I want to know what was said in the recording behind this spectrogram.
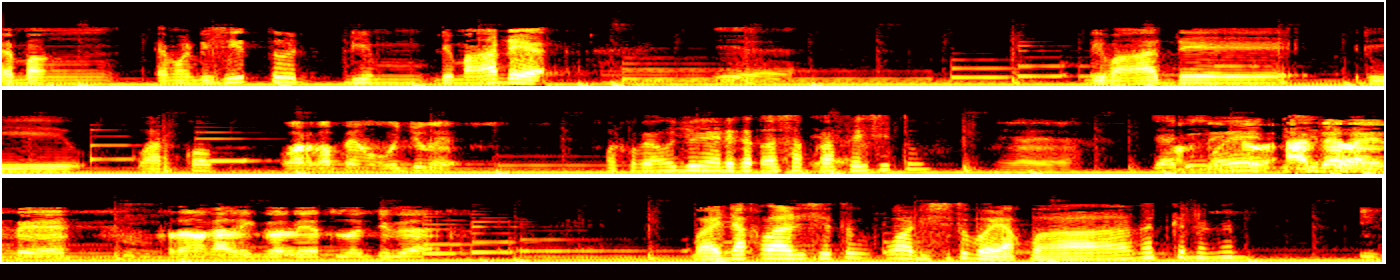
emang emang di situ di di Mang Ade ya Iya. Di Mang Ade di Warkop Warkop yang ujung ya? Warkop yang ujung yang dekat WhatsApp Iya. Cafe situ Iya iya. Jadi Waktu Pokoknya itu ada situ- lah itu ya. Hmm. Pertama kali gue lihat lu juga. banyak lah di situ wah di situ banyak banget kenangan Ih.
